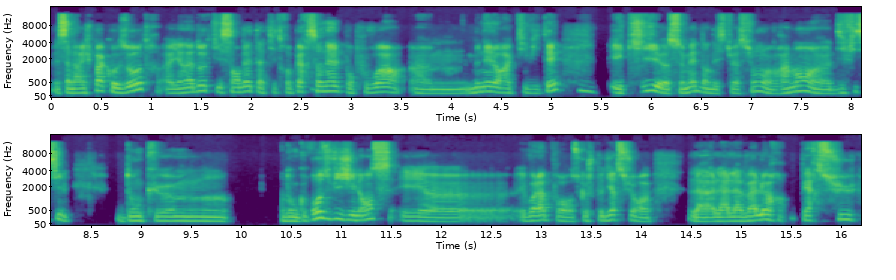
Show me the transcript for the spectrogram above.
mais ça n'arrive pas qu'aux autres. Euh, il y en a d'autres qui s'endettent à titre personnel pour pouvoir euh, mener leur activité mm. et qui euh, se mettent dans des situations vraiment difficiles. Donc donc grosse vigilance et, et, voilà pour ce que je peux dire sur la, la, la, valeur perçue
